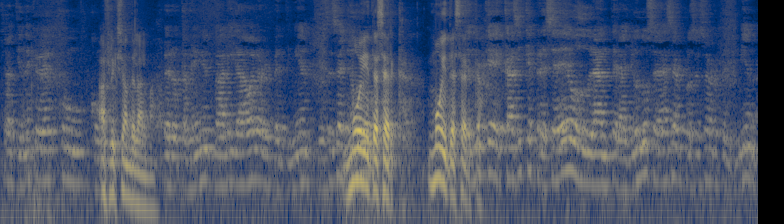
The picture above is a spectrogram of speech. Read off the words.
O sea, tiene que ver con, aflicción del alma. Pero también va ligado al arrepentimiento. Muy de cerca muy de cerca. Es que casi que precede o durante el ayuno se hace el proceso de arrepentimiento.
